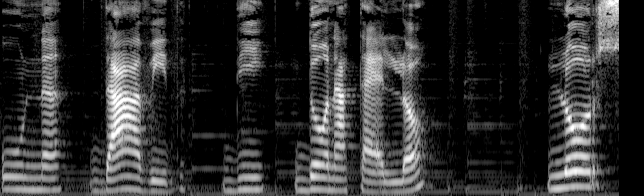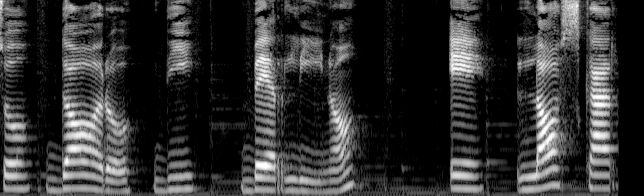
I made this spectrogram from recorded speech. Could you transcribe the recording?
un David di Donatello, l'Orso d'Oro di Berlino e l'Oscar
